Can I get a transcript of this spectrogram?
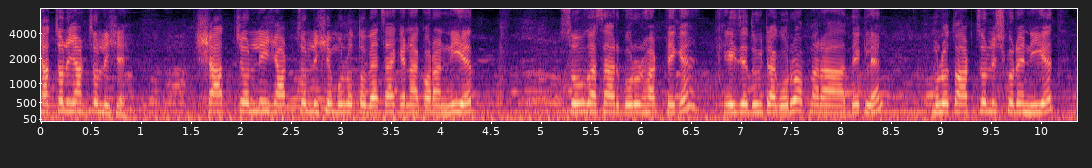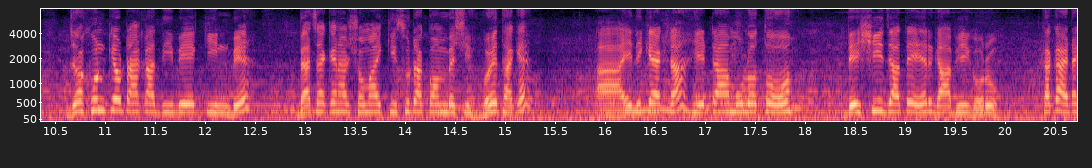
সাতচল্লিশ, আটচল্লিশে। সাতচল্লিশ, আটচল্লিশে মূলত বেচা কেনা করার নিয়ত। চৌগাছার গরুর হাট থেকে এই যে দুইটা গরু আপনারা দেখলেন মূলত আটচল্লিশ করে নিয়ত। যখন কেউ টাকা দিবে কিনবে বেচা কেনার সময় কিছুটা কম বেশি হয়ে থাকে। এদিকে একটা এটা মূলত দেশি জাতের গাভী গরু। কাকা এটা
